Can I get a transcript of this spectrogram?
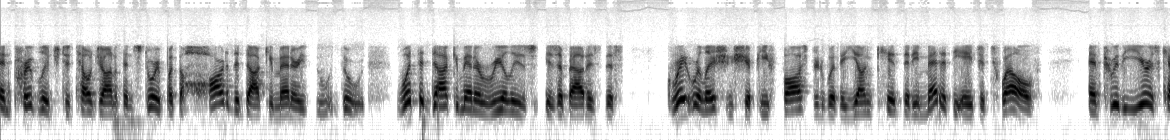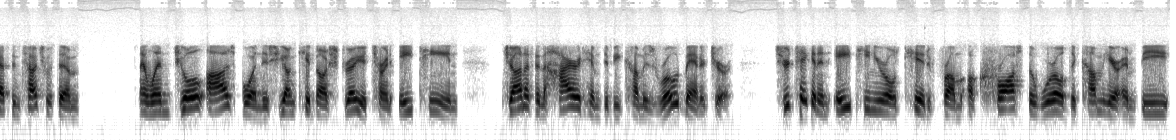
and privileged to tell Jonathan's story. But the heart of the documentary, the, what the documentary really is, is about, is this great relationship he fostered with a young kid that he met at the age of 12, and through the years kept in touch with him. And when Joel Osborne, this young kid in Australia, turned 18, Jonathan hired him to become his road manager. So you're taking an 18 year old kid from across the world to come here and be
